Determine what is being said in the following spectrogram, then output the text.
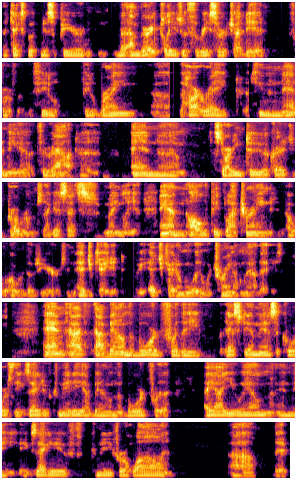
the textbook disappeared. But I'm very pleased with the research I did for the fetal fetal brain, uh, the heart rate, uh, human anatomy uh, throughout, uh, and um, starting two accredited programs. I guess that's mainly it, and all the people I trained over over those years and educated. We educate them more than we train them nowadays. And I've I've been on the board for the SDMS, of course, the executive committee. I've been on the board for the AIUM and the executive committee for a while, and uh, the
